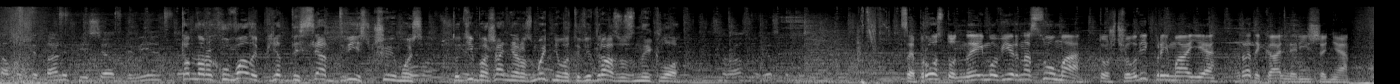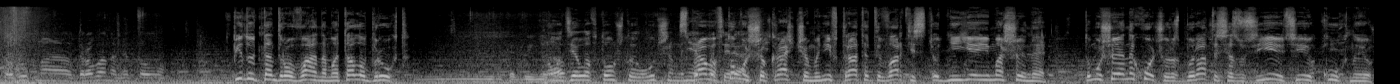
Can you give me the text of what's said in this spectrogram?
Там посчитали 52. Там нарахували 52 з чимось. Тоді бажання розмитнювати відразу зникло. Це просто неймовірна сума. Тож чоловік приймає радикальне рішення. Кладут на дрова, на металл. Підуть на дрова, на металобрухт. Но дело в том, что лучше мне Справа в потерять. тому, що краще мені втратити вартість однієї машини, тому що я не хочу розбиратися з усією цією кухнею,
